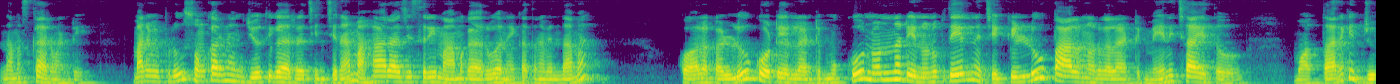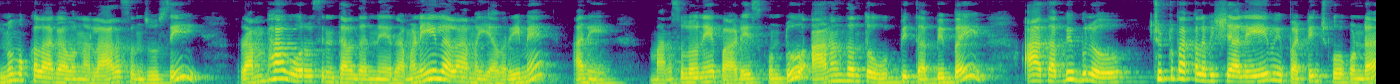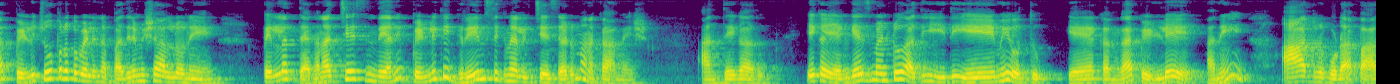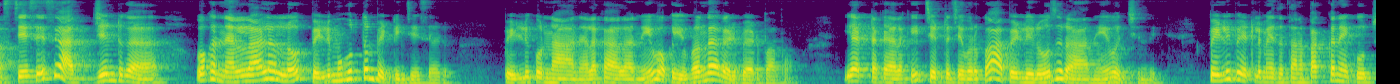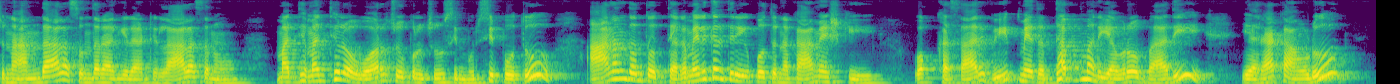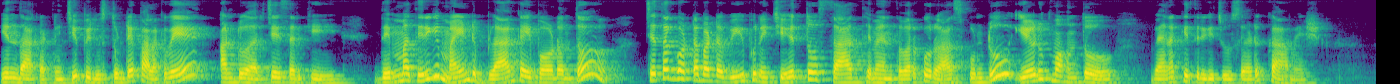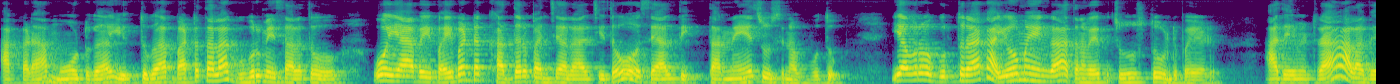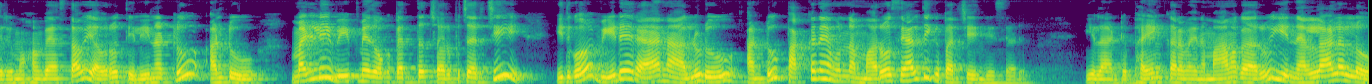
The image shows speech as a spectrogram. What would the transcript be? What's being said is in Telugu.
నమస్కారం అండి. మనం ఇప్పుడు సుంకరణం జ్యోతి గారు రచించిన మహారాజశ్రీ మామగారు అనే కథను విందామా? కోలకళ్ళు కోటేరు లాంటి ముక్కు నున్నటి నునుపు తేలిన చెక్కిళ్ళు పాలనొరగ లాంటి మేనిఛాయతో మొత్తానికి జున్ను ముక్కలాగా ఉన్న లాలసం చూసి రంభా ఊర్వశిని తలదన్నే రమణీలలామ ఎవరీమే అని మనసులోనే పాడేసుకుంటూ ఆనందంతో ఉబ్బి తబ్బిబ్బై ఆ తబ్బిబ్బులో చుట్టుపక్కల విషయాలేమీ పట్టించుకోకుండా పెళ్ళి చూపులకు వెళ్ళిన పది నిమిషాల్లోనే పిల్ల తెగ నచ్చేసింది అని పెళ్ళికి గ్రీన్ సిగ్నల్ ఇచ్చేశాడు మన కామేష్. అంతేకాదు ఇక ఎంగేజ్మెంటు అది ఇది ఏమీ వద్దు ఏకంగా పెళ్ళే అని ఆర్డర్ కూడా పాస్ చేసేసి అర్జెంటుగా ఒక నెల్లాళ్ళలో పెళ్ళి ముహూర్తం పెట్టించేశాడు. పెళ్ళికున్న ఆ నెల కాలాన్ని ఒక యుగంగా గడిపాడు పాపం. ఎట్టకేలకి చిట్ట చివరకు ఆ పెళ్ళి రోజు రానే వచ్చింది. పెళ్ళిపేట్ల మీద తన పక్కనే కూర్చున్న అందాల సుందరాంగి లాంటి లాలసను మధ్య మధ్యలో ఓరచూపులు చూసి మురిసిపోతూ ఆనందంతో తెగమెలికలు తిరిగిపోతున్న కామేష్కి ఒక్కసారి వీప్ మీద దబ్మని ఎవరో బాది ఎరా కాముడు ఇందాకటి నుంచి పిలుస్తుంటే పలకవే అంటూ అరిచేసరికి దిమ్మ తిరిగి మైండ్ బ్లాంక్ అయిపోవడంతో చితగొట్టబడ్డ వీపుని చేత్తో సాధ్యమైనంత వరకు రాసుకుంటూ ఏడుపు మొహంతో వెనక్కి తిరిగి చూశాడు కామేష్. అక్కడ మోటుగా ఎత్తుగా బట్టతల గుబురు మీసాలతో ఓ యాభై పైబడ్డ ఖద్దరు పంచాలాల్చితో ఓ శాల్తి తననే చూసి నవ్వుతూ ఎవరో గుర్తురాక అయోమయంగా అతని వైపు చూస్తూ ఉండిపోయాడు. అదేమిట్రా అలా వెర్రిమొహం వేస్తావు? ఎవరో తెలియనట్లు? అంటూ మళ్ళీ వీపు మీద ఒక పెద్ద చరుపు చరిచి ఇదిగో వీడేరా నా అల్లుడు అంటూ పక్కనే ఉన్న మరో శాల్తీకి పరిచయం చేశాడు. ఇలాంటి భయంకరమైన మామగారు ఈ నెల్లాళ్ళలో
